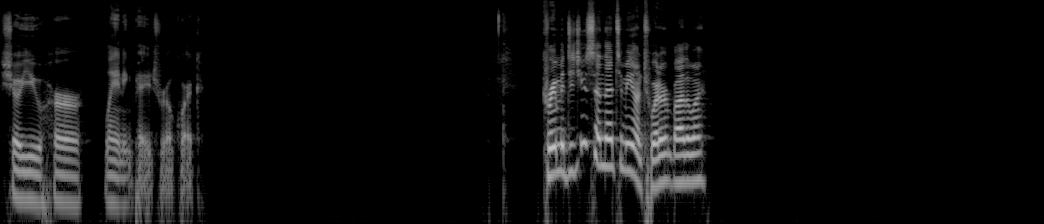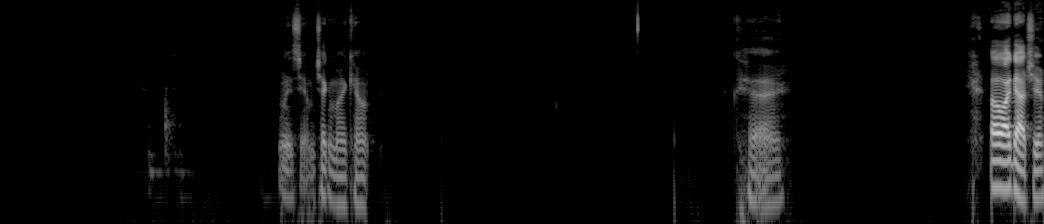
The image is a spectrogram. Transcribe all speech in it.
show you her landing page real quick. Karima, did you send that to me on Twitter, by the way? Let me see. I'm checking my account. Okay. Oh, I got you.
